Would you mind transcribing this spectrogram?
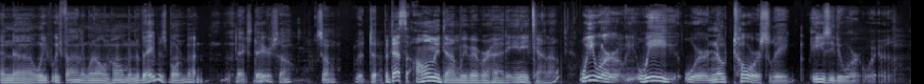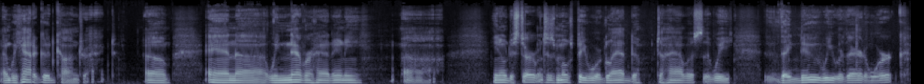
and uh, we we finally went on home, and the baby was born about the next day or so. So, but uh, But that's the only time we've ever had any kind of. we were we were notoriously easy to work with, and we had a good contract, um, and uh, we never had any. Uh, you know, disturbances. Most people were glad to, to have us. That we, they knew we were there to work.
